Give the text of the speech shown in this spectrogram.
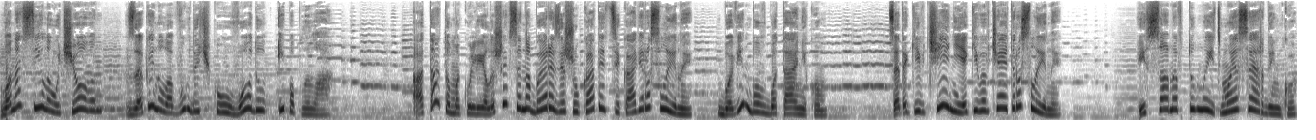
Вона сіла у човен, закинула вудочку у воду і поплила. А тато Макулі лишився на березі шукати цікаві рослини, бо він був ботаніком. Це такі вчені, які вивчають рослини. І саме в ту мить, моє серденько,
